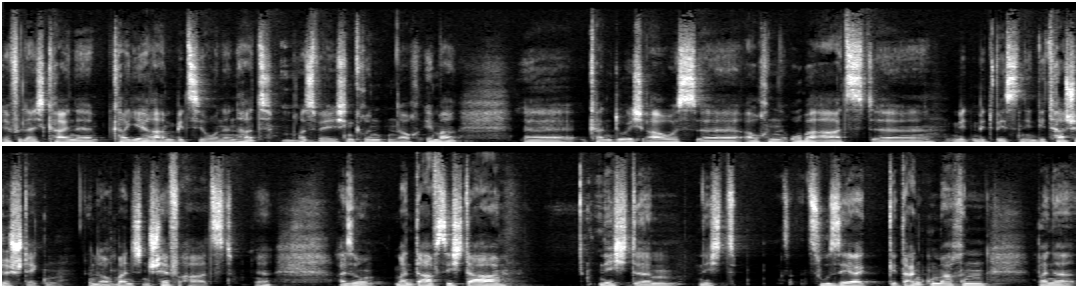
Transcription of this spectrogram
der vielleicht keine Karriereambitionen hat, mhm. aus welchen Gründen auch immer, äh, kann durchaus äh, auch ein Oberarzt äh, mit, mit Wissen in die Tasche stecken und mhm. auch manchen Chefarzt. Ja? Also man darf sich da nicht, ähm, nicht zu sehr Gedanken machen. Bei einer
